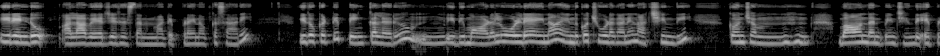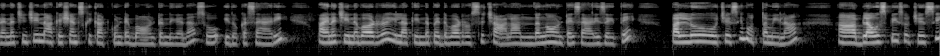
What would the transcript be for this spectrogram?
ఈ రెండు అలా వేర్ చేసేస్తానమాట ఎప్పుడైనా ఒక్కసారి. ఇది ఒకటి పింక్ కలర్. ఇది మోడల్ ఓల్డే అయినా ఎందుకో చూడగానే నచ్చింది. కొంచెం బాగుంది అనిపించింది ఎప్పుడైనా చిన్న చిన్న అకేషన్స్కి కట్టుకుంటే బాగుంటుంది కదా. సో ఇది ఒక శారీ. పైన చిన్న బార్డర్ ఇలా కింద పెద్ద బార్డర్ వస్తే చాలా అందంగా ఉంటాయి శారీస్ అయితే. పళ్ళు వచ్చేసి మొత్తం ఇలా. బ్లౌజ్ పీస్ వచ్చేసి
